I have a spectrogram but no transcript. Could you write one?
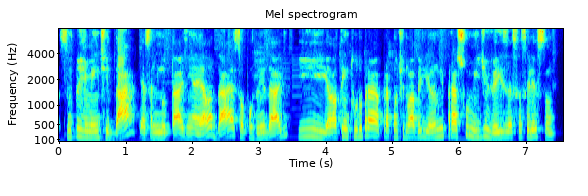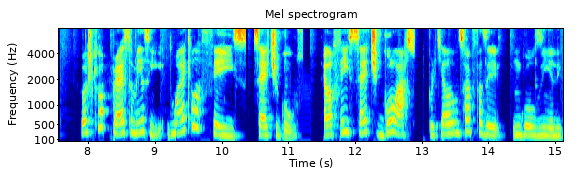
simplesmente dar essa minutagem a ela, dar essa oportunidade e ela tem tudo para continuar brilhando e para assumir de vez essa seleção. Eu acho que o Press também, assim, não é que ela fez sete gols ela fez sete golaços, porque ela não sabe fazer um golzinho ali.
